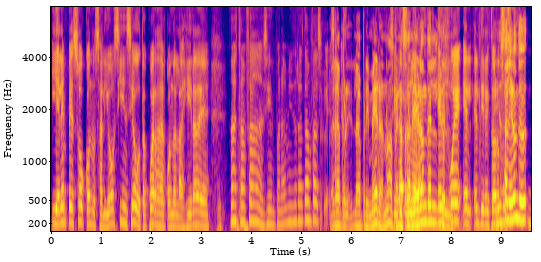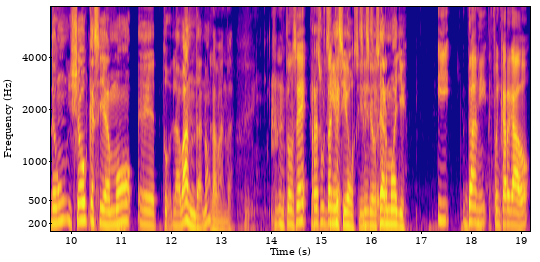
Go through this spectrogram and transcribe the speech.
Y él empezó cuando salió CNCO, ¿te acuerdas? Cuando la gira de No es tan fácil, para mí no era tan fácil. La, pri- la primera, ¿no? Sí, primera. salieron del, Él del- fue el, el director ellos salieron de, de un show que se llamó eh, tu- La Banda, ¿no? La banda. Entonces, resulta que... CNCO, CNCO CNCO. se armó allí. Y Dani fue encargado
